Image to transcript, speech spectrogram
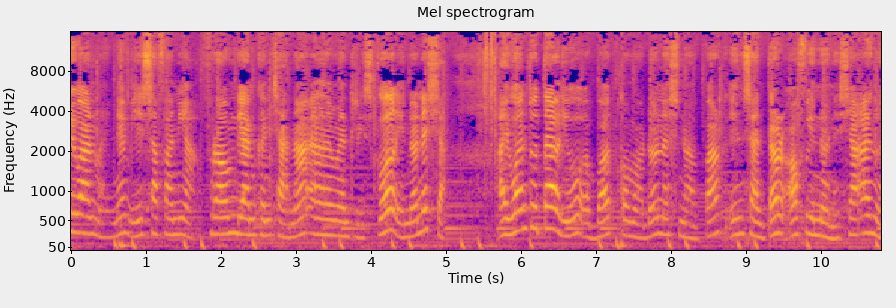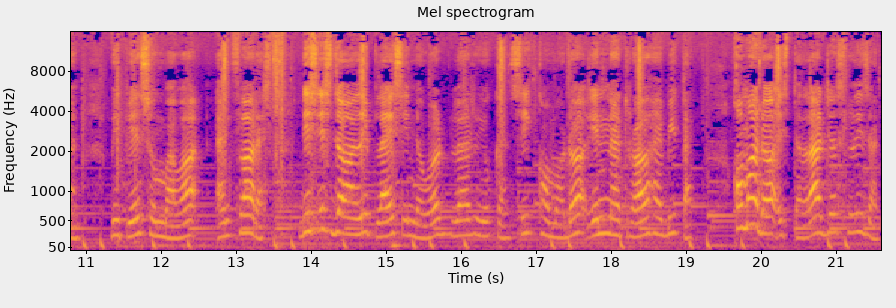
everyone, my name is Safaniya from Dian Kencana Elementary School, Indonesia. I want to tell you about Komodo National Park in center of Indonesia Island between Sumbawa and Flores. This is the only place in the world where you can see Komodo in natural habitat. Komodo is the largest lizard,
